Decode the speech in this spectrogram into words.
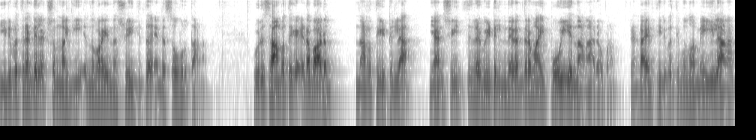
ഇരുപത്തിരണ്ട് ലക്ഷം നൽകി എന്ന് പറയുന്ന ശ്രീജിത്ത് എന്റെ സുഹൃത്താണ്. ഒരു സാമ്പത്തിക ഇടപാടും നടത്തിയിട്ടില്ല. ഞാൻ ശ്രീജിത്തിന്റെ വീട്ടിൽ നിരന്തരമായി പോയി എന്നാണ് ആരോപണം. രണ്ടായിരത്തി ഇരുപത്തി മൂന്ന് മെയ്യിലാണ്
